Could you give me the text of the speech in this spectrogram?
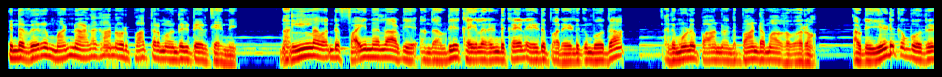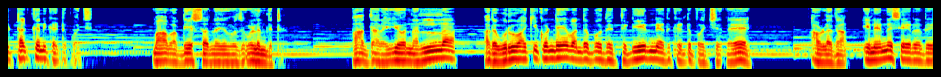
இந்த வெறும் மண் அழகான ஒரு பாத்திரமா வந்துகிட்டே இருக்கேன் நீ. நல்லா வந்து ஃபைனலாக அப்படியே அந்த அப்படியே கையில் ரெண்டு கையில் எடுப்பார். எடுக்கும்போது தான் அது முழு பான் அந்த பாண்டமாக வரும். அப்படி எடுக்கும்போது டக்குன்னு கெட்டு போச்சு. மாவு அப்படியே சொந்த விழுந்துட்டு. பார்த்தார் ஐயோ நல்லா அதை உருவாக்கி கொண்டே வந்தபோது திடீர்னு அது கெட்டு போச்சு. அவ்வளோதான் இனி என்ன செய்யறது?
